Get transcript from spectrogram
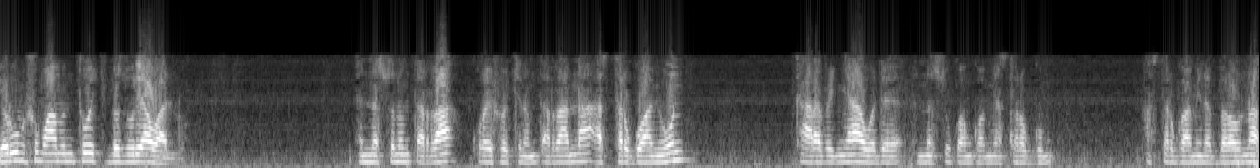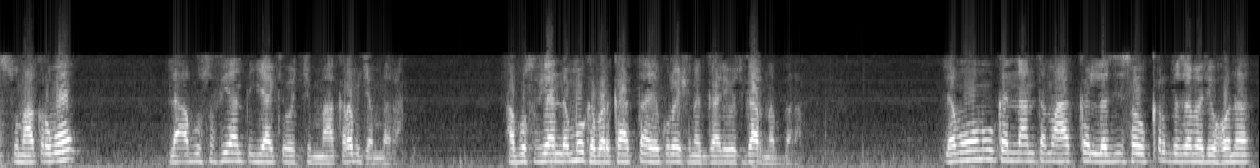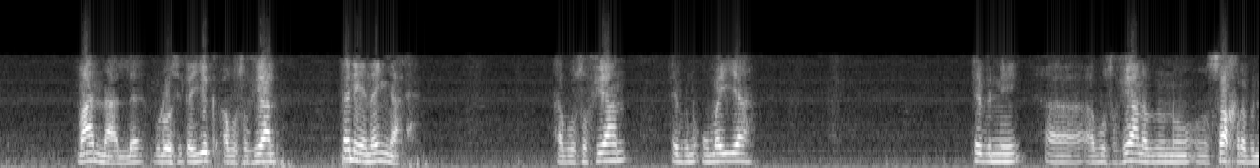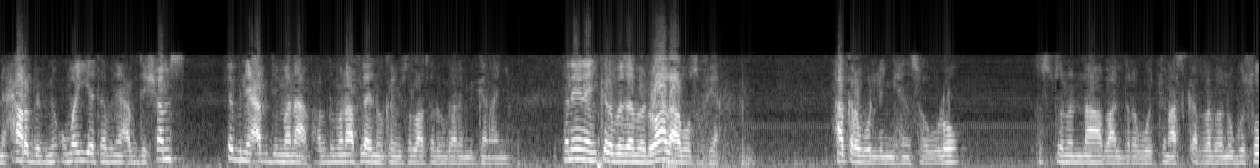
የሩም ሹማምንቶች በዙሪያው አሉ። እነሱንም ጠራ ቁረይሾችንም ጠራና አስተርጓሚውን ከአረበኛ ወደ እነሱ ቋንቋ የሚያስተረጉም አስተርጓሚ ነበረውና እሱን አቅርቦ ለአቡ ሱፊያን ጥያቄዎችን ማቅረብ ጀመረ አቡ ሱፊያን ደግሞ ከበርካታ የቁረይሽ ነጋዴዎች ጋር ነበረ ለመሆኑ ከእናንተ መካከል ለዚህ ሰው ቅርብ ዘመድ የሆነ ማን አለ ብሎ ሲጠይቅ አቡ ሱፊያን እኔ ነኝ አለ አቡ ሱፊያን እብን ኡመያ ابن أبو سفيان بن صخر بن حرب بن أمية بن عبد شمس ابن عبد مناف عبد مناف ላይ ነው ከነቢ ስ ሰለም ጋር የሚገናኘው እኔ ነኝ ቅርብ ዘመዱ አለ አቡ ሱፊያን። አቅርቡልኝ ይህን ሰው ብሎ እሱንና ባልደረቦቹን አስቀረበ ንጉሱ።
